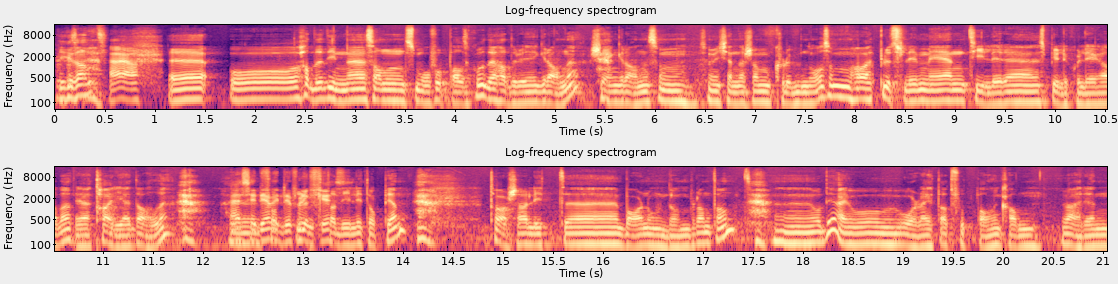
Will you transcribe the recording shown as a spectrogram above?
ikke sant? Ja, ja. Eh, og hadde dine sånn små fotballsko, det hadde du i Grane. Skien Grane, som, som vi kjenner som klubb nå, som har plutselig med en tidligere spillerkollega av deg, Tarjei Dale, jeg ser de er eh, veldig fått løfta de litt opp igjen. Tar seg av litt eh, barn og ungdom, annet. Eh, og det er jo ålreit at fotballen kan være en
